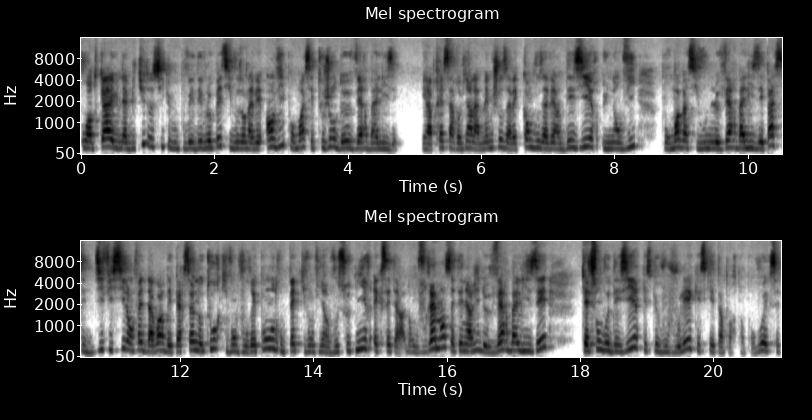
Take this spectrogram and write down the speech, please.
ou en tout cas une habitude aussi que vous pouvez développer si vous en avez envie. Pour moi, c'est toujours de verbaliser. Et après, ça revient la même chose avec quand vous avez un désir, une envie. Pour moi, bah, si vous ne le verbalisez pas, c'est difficile en fait d'avoir des personnes autour qui vont vous répondre ou peut-être qui vont venir vous soutenir, etc. Donc vraiment cette énergie de verbaliser quels sont vos désirs, qu'est-ce que vous voulez, qu'est-ce qui est important pour vous, etc.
